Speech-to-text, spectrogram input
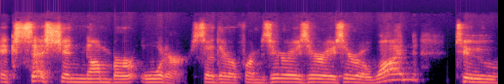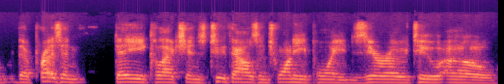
accession number order. So they're from 0001 to the present day collections 2020.020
